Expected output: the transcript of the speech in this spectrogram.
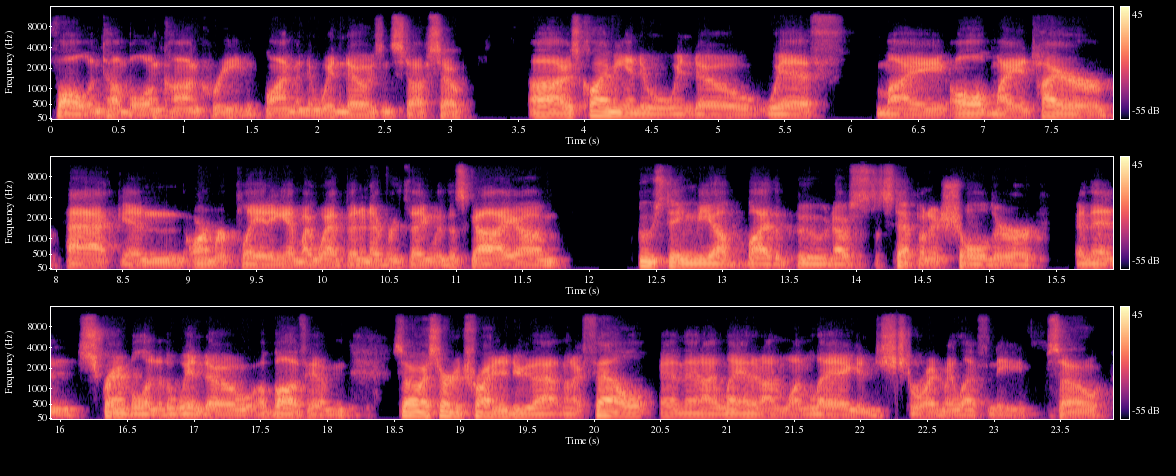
fall and tumble on concrete and climb into windows and stuff. So uh, I was climbing into a window with my all my entire pack and armor plating and my weapon and everything with this guy um, boosting me up by the boot. And I was step on his shoulder and then scramble into the window above him. So I started trying to do that. And then I fell and then I landed on one leg and destroyed my left knee. So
